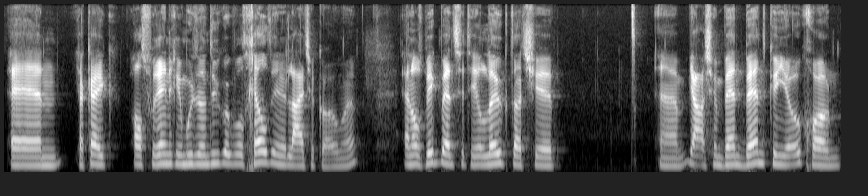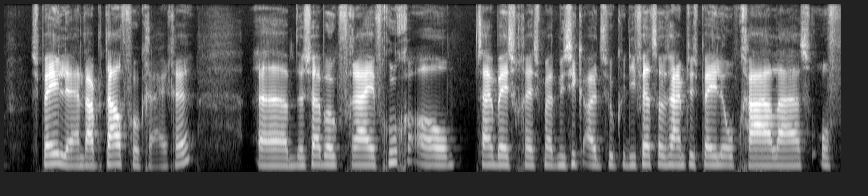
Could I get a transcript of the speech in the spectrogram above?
en ja, kijk, als vereniging moet er natuurlijk ook wat geld in het laadje komen. En als big band is het heel leuk dat je, um, ja, als je een band bent, kun je ook gewoon spelen en daar betaald voor krijgen. Um, dus we hebben ook vrij vroeg al zijn we bezig geweest met muziek uitzoeken die vet zou zijn om te spelen op gala's of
